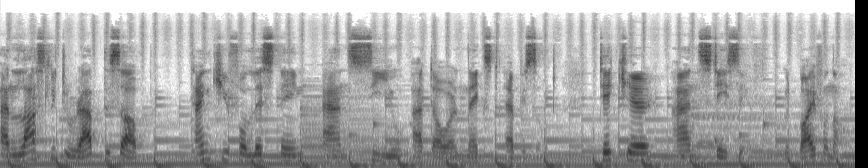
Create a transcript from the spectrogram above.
And lastly, to wrap this up, thank you for listening and see you at our next episode. Take care and stay safe. Goodbye for now.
